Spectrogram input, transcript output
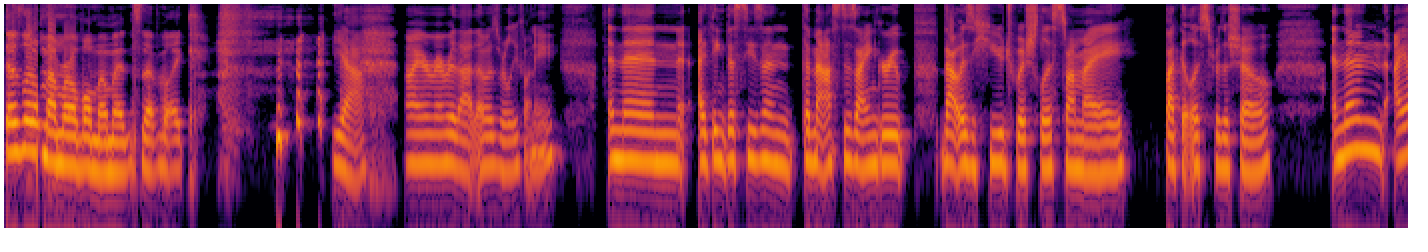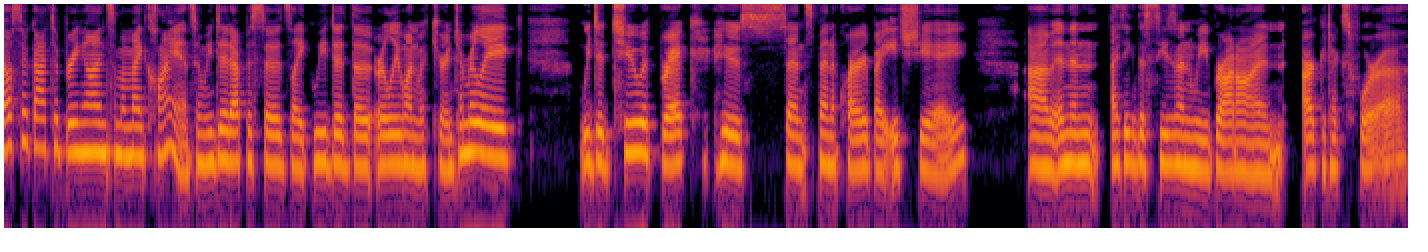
Those little memorable moments of like yeah i remember that. That was really funny and then i think this season the mass design group that was a huge wish list on my bucket list for the show and then i also got to bring on some of my clients and we did episodes like we did the early one with kieran timberlake we did two with brick who's since been acquired by hga um, and then I think this season we brought on Architects Fora,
